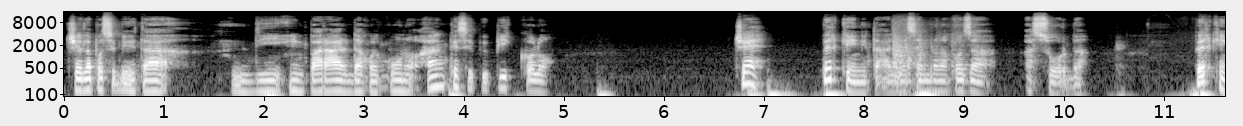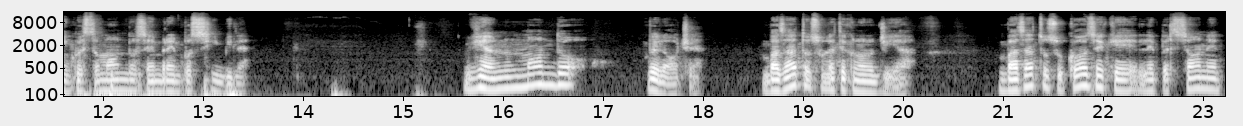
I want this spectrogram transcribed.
C'è la possibilità di imparare da qualcuno, anche se più piccolo. C'è. Perché in Italia sembra una cosa assurda? Perché in questo mondo sembra impossibile? Viviamo in un mondo veloce, basato sulla tecnologia, basato su cose che le persone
